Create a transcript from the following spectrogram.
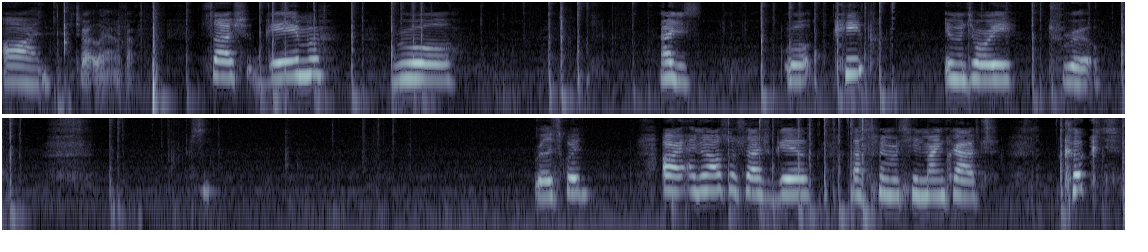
On. Start laying. Okay. Slash game rule. I just will keep inventory true. Really, Squid? Alright, and then also slash give last member in Minecraft cooked.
